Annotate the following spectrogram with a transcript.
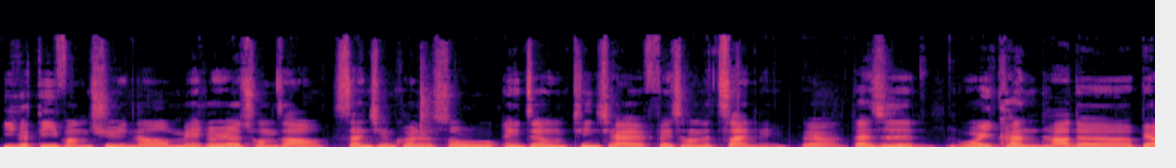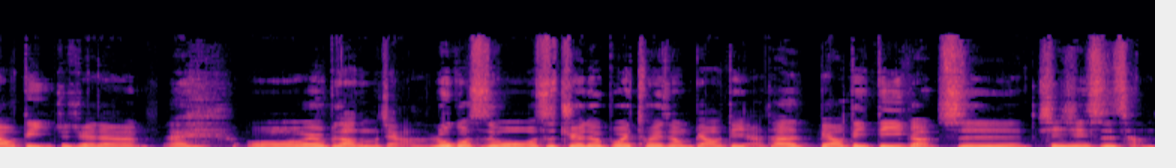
一个地方去，然后每个月创造三千块的收入，哎，这种听起来非常的赞诶。对啊，但是我一看他的标的，就觉得，哎，我也不知道怎么讲了。如果是我，我是绝对不会推这种标的啊。他的标的第一个是新兴市场。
